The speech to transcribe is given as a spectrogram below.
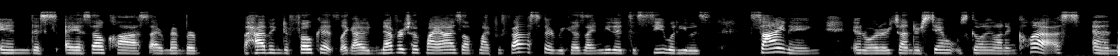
in this ASL class, I remember having to focus like I never took my eyes off my professor because I needed to see what he was signing in order to understand what was going on in class. And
